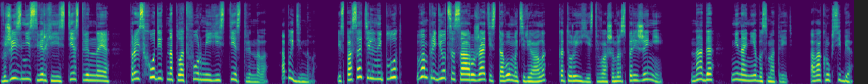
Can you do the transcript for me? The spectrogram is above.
В жизни сверхъестественное происходит на платформе естественного, обыденного. И спасательный плод вам придется сооружать из того материала, который есть в вашем распоряжении. Надо не на небо смотреть, а вокруг себя.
